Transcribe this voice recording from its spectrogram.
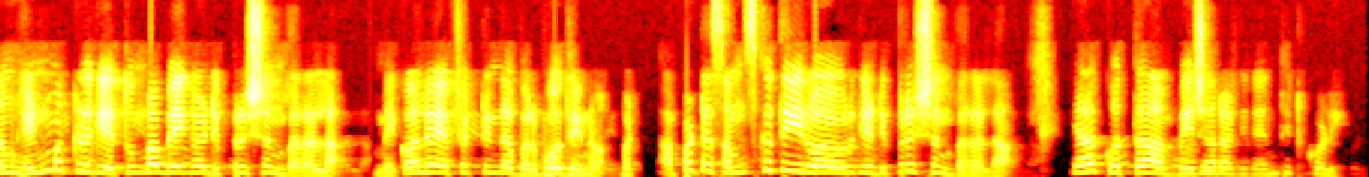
ನಮ್ ಹೆಣ್ಮಕ್ಳಿಗೆ ತುಂಬಾ ಬೇಗ ಡಿಪ್ರೆಷನ್ ಬರಲ್ಲ. ಮೆಕಾಲೆ ಎಫೆಕ್ಟ್ ಇಂದ ಬರ್ಬೋದೇನೋ ಬಟ್ ಅಪ್ಪಟ ಸಂಸ್ಕೃತಿ ಇರುವವರಿಗೆ ಡಿಪ್ರೆಷನ್ ಬರಲ್ಲ. ಯಾಕೆ ಗೊತ್ತಾ? ಬೇಜಾರಾಗಿದೆ ಅಂತ ಇಟ್ಕೊಳ್ಳಿ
